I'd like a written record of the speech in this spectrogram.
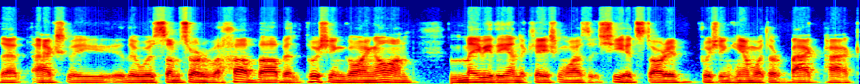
that actually there was some sort of a hubbub and pushing going on. Maybe the indication was that she had started pushing him with her backpack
